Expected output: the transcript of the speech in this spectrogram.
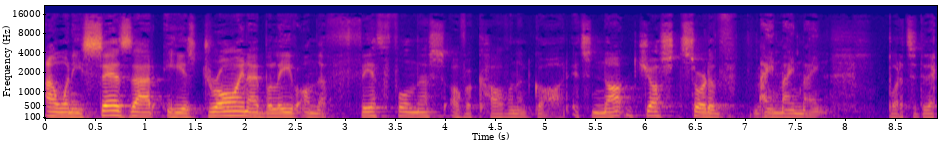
And when he says that, he is drawing, I believe, on the faithfulness of a covenant God. It's not just sort of mine, mine, mine, but it's a de-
